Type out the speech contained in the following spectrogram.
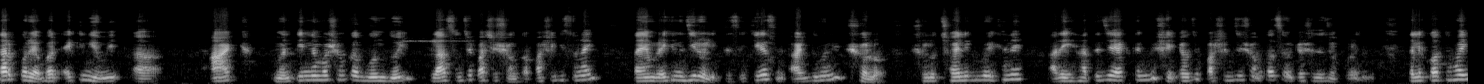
তারপরে আবার একই নিয়মে আট মানে তিন নম্বর সংখ্যা গুণ দুই প্লাস হচ্ছে পাশের সংখ্যা। পাশে কিছু নাই, তাই আমরা এখানে জিরো লিখতেছি, ঠিক আছে? আট দুগুণে ষোলো। ষোলো ছয় লিখব এখানে, আর এই হাতে যে এক থাকবে, সেটা হচ্ছে পাশের যে সংখ্যা আছে, ওইটার সাথে যোগ করে দেবো। তাহলে কত হয়?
